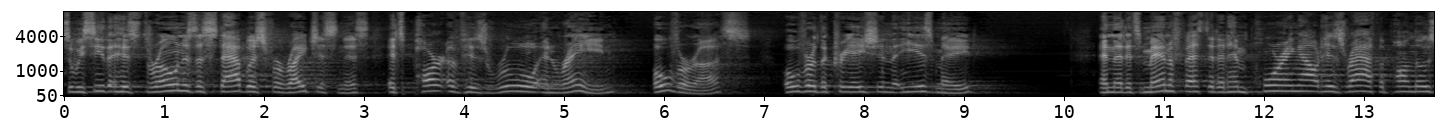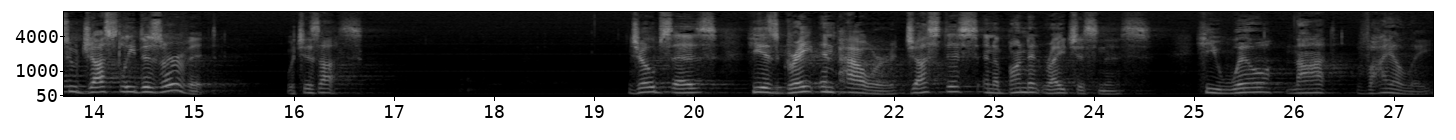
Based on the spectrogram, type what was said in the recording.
So we see that his throne is established for righteousness. It's part of his rule and reign over us, over the creation that he has made, and that it's manifested in him pouring out his wrath upon those who justly deserve it, which is us. Job says, He is great in power, justice, and abundant righteousness. He will not violate.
